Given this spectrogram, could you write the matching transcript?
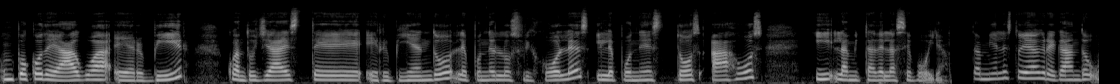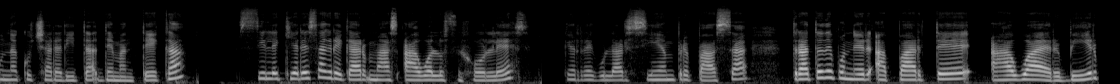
un poco de agua a hervir. Cuando ya esté hirviendo, le pones los frijoles y le pones dos ajos y la mitad de la cebolla. También le estoy agregando una cucharadita de manteca. Si le quieres agregar más agua a los frijoles, que regular siempre pasa, trata de poner aparte agua a hervir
